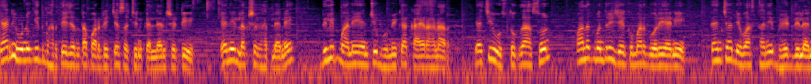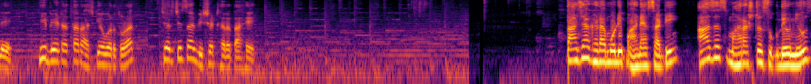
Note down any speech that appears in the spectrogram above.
या निवडणुकीत भारतीय जनता पार्टीचे सचिन कल्याण शेट्टी यांनी लक्ष घातल्याने दिलीप माने यांची भूमिका काय राहणार याची उत्सुकता असून पालकमंत्री जयकुमार गोरे यांनी त्यांच्या निवासस्थानी भेट दिल्याने ही भेट आता राजकीय वर्तुळात चर्चेचा विषय ठरत आहे. ताज्या घडामोडी पाहण्यासाठी आजच महाराष्ट्र सुखदेव न्यूज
